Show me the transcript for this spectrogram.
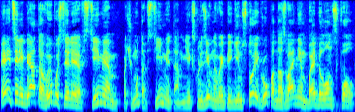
Эти ребята выпустили в Стиме, почему-то в Стиме, там не эксклюзивно в Epic Games 100, игру под названием Babylon's Fall.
